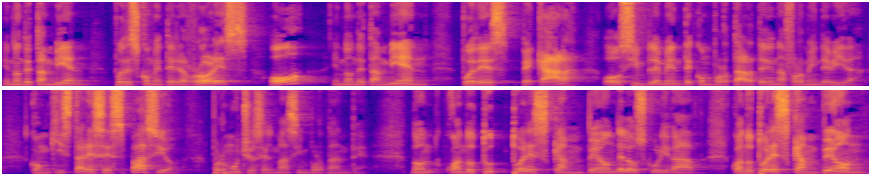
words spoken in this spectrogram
en donde también puedes cometer errores o en donde también puedes pecar o simplemente comportarte de una forma indebida. Conquistar ese espacio por mucho es el más importante. Cuando tú, tú eres campeón de la oscuridad, cuando tú eres campeón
